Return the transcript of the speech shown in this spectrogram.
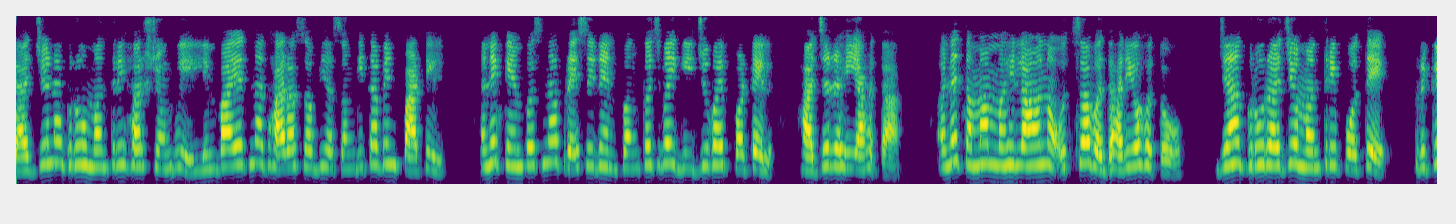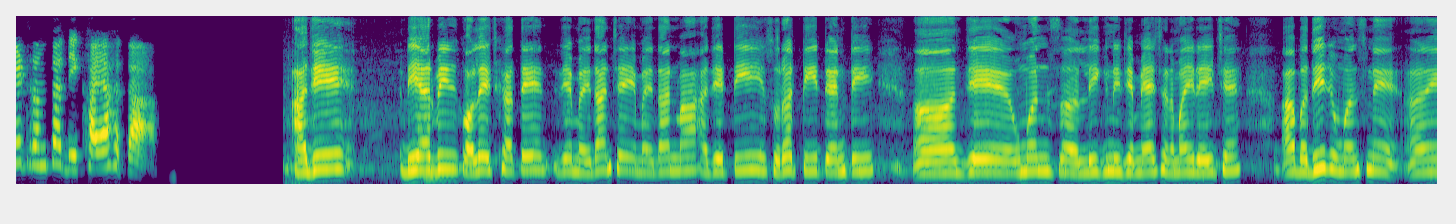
રાજ્યના ગૃહમંત્રી હર્ષ સંઘવી, લિંબાયતના ધારાસભ્ય સંગીતાબેન પાટીલ અને કેમ્પસના પ્રેસિડેન્ટ પંકજભાઈ ગીજુભાઈ પટેલ હાજર રહ્યા હતા અને તમામ મહિલાઓનો ઉત્સાહ વધાર્યો હતો, જ્યાં ગૃહ રાજ્ય મંત્રી પોતે ક્રિકેટ રમતા દેખાયા હતા. આજે ડીઆરબી કોલેજ ખાતે જે મેદાન છે, એ મેદાનમાં આજે ટી, સુરત ટી ટ્વેન્ટી જે વુમન્સ લીગની જે મેચ રમાઈ રહી છે, આ બધી જ વુમન્સને અને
